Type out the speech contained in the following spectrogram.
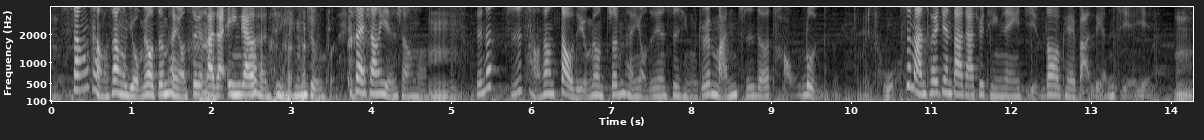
嗯，商场上有没有真朋友？这个大家应该都很清楚，在商言商嘛。嗯，对，那职场上到底有没有真朋友这件事情，我觉得蛮值得讨论的。没错，是蛮推荐大家去听那一集，到时候可以把连接也嗯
